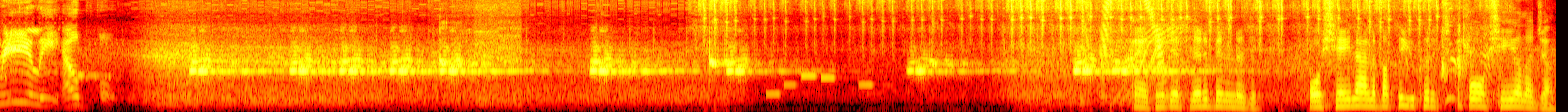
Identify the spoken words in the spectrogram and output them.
really helpful. Evet hedefleri belirledim. O şeylerle bakın yukarı çıkıp o şeyi alacağım.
